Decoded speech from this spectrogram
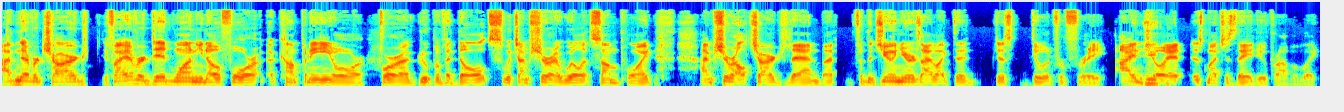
I've never charged. If I ever did one, you know, for a company or for a group of adults, which I'm sure I will at some point, I'm sure I'll charge then. But for the juniors, I like to just do it for free. I enjoy it as much as they do, probably.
